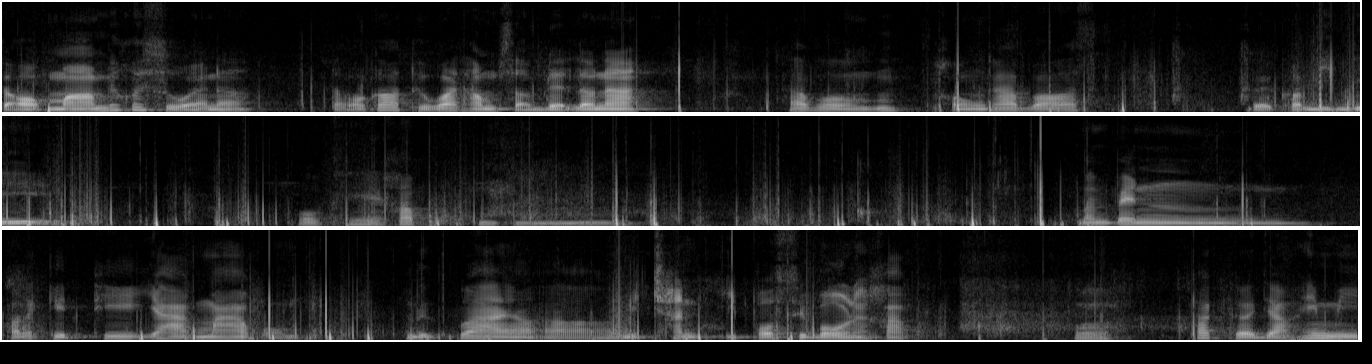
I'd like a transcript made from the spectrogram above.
จะออกมาไม่ค่อยสวยนะ แต่ว่าก็ถือว่าทำสำเร็จแล้วนะ ครับผมขอบคุณครับบอสโดยความยินดี โอเคครับ มันเป็น ภารกิจที่ยากมากผม นึกว่ามิชชั่น impossible นะครับ ถ้าเกิดอยากให้มี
